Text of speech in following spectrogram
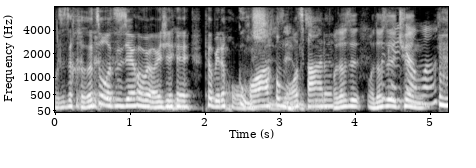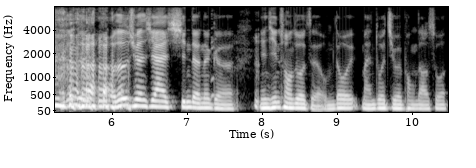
或者是合作之间会不会有一些 特别的火花或摩擦呢我？都是我都是劝，我都是我都是劝现在新的那个年轻创作者，我们都蛮多机会碰到说，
